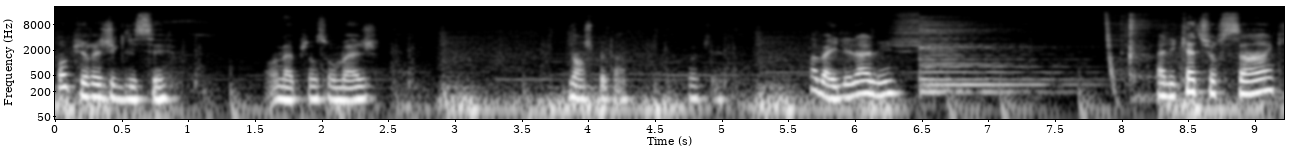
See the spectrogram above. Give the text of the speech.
Oh purée, j'ai glissé. En appuyant sur mage. Non, je peux pas. Ok. Ah bah il est là lui. Allez, 4 sur 5.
